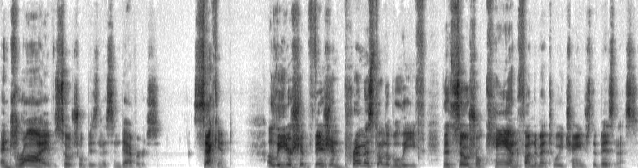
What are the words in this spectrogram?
and drive social business endeavors. Second, a leadership vision premised on the belief that social can fundamentally change the business.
